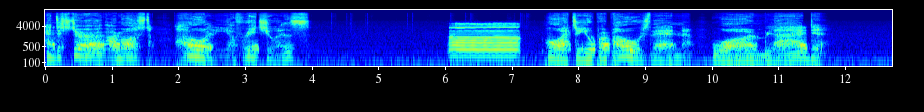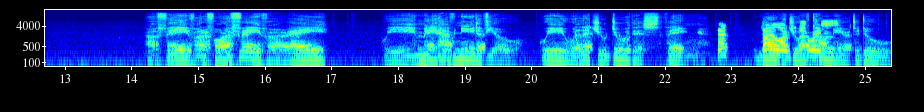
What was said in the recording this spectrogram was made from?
and disturb our most holy of rituals. uh, What do you propose then, warm blood? A favor for a favor, eh? We may have need of you. We will let you do this thing. that Do dialogue what you have come here to do.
